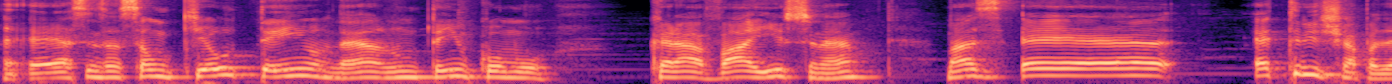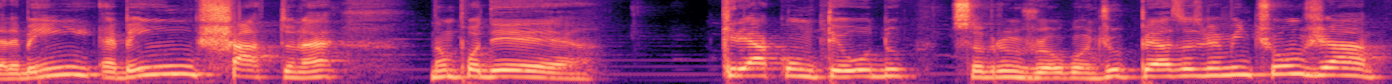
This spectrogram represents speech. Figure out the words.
É a sensação que eu tenho, né? Eu não tenho como cravar isso, né? Mas é é triste, rapaziada. É bem, é bem chato, né? Não poder criar conteúdo sobre um jogo onde o PES 2021 já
